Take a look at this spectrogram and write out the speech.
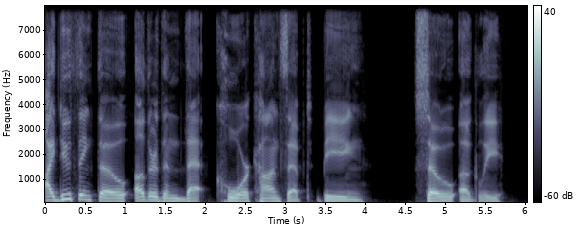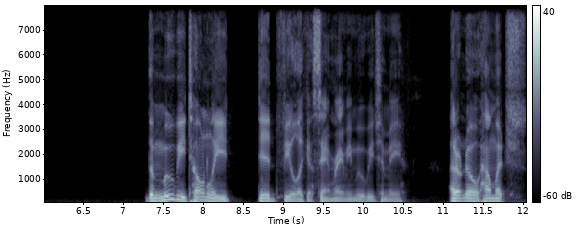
I do think though, other than that core concept being so ugly, the movie tonally did feel like a Sam Raimi movie to me. I don't know how much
